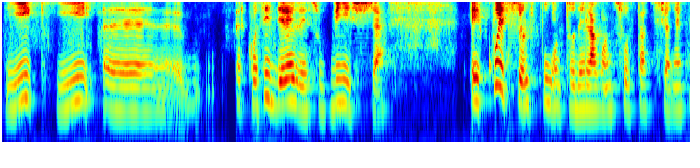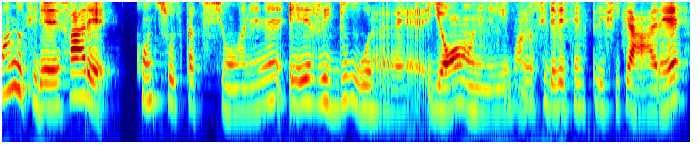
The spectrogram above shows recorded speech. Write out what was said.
di chi, eh, per così dire, le subisce. E questo è il punto della consultazione. Quando si deve fare consultazione e ridurre gli oneri, quando si deve semplificare,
